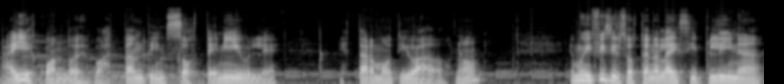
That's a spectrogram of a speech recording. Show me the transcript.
Ahí es cuando es bastante insostenible estar motivados, ¿no? Es muy difícil sostener la disciplina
